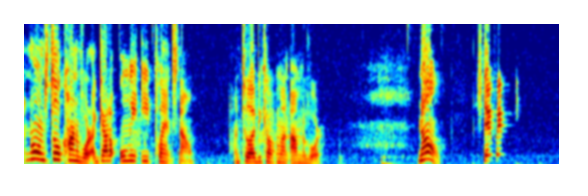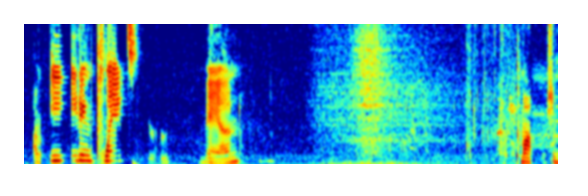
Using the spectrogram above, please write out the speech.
Um, no, I'm still a carnivore. I gotta only eat plants now. Until I become an omnivore. No! Stay away from me. I'm e- eating plants here, man. Come on, some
